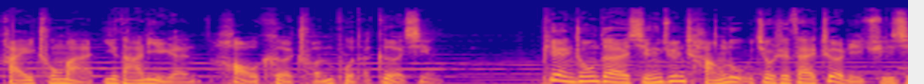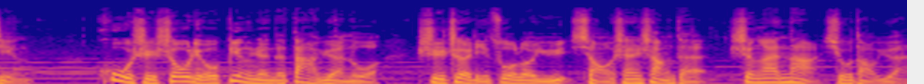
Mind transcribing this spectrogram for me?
还充满意大利人好客淳朴的个性。片中的行军长路就是在这里取景。护士收留病人的大院落是这里坐落于小山上的圣安娜修道院。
